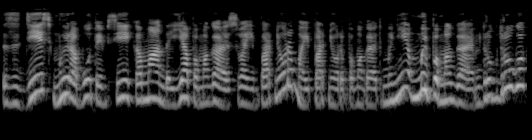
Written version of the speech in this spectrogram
здесь мы работаем всей командой. Я помогаю своим партнерам, мои партнеры помогают мне, мы помогаем друг другу,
